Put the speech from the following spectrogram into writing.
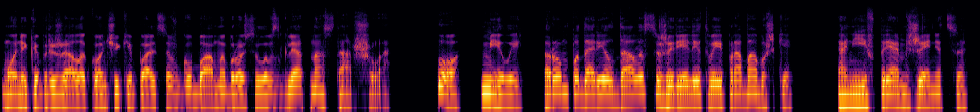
Моника прижала кончики пальцев к губам и бросила взгляд на старшего. «О, милый, Ром подарил Даллас ожерелье твоей прабабушки. Они и впрямь женятся».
